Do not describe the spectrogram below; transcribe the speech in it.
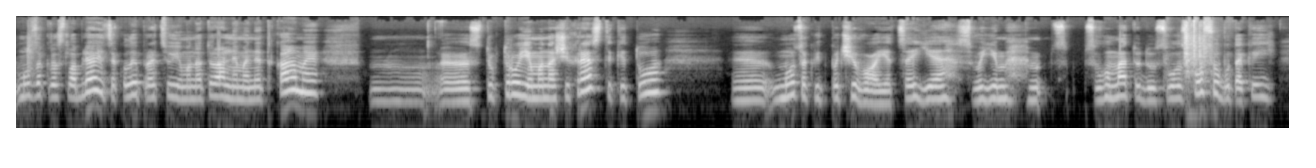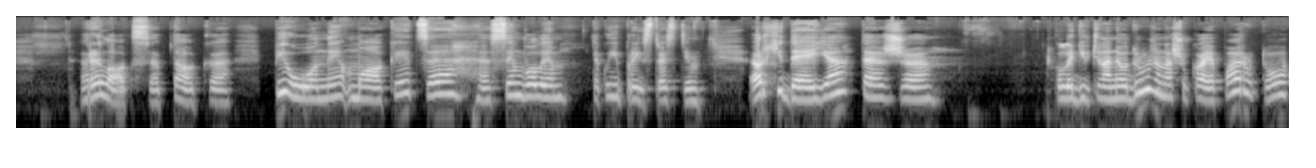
мозок розслабляється, коли працюємо натуральними нитками, е, структуруємо наші хрестики, то е, мозок відпочиває. Це є своїм, свого методу, свого способу такий релакс. Так, е, піони, маки це символи такої пристрасті. Орхідея теж, коли дівчина не одружена, шукає пару, то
